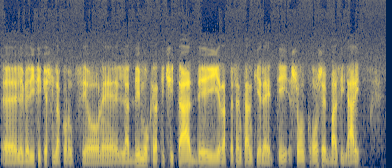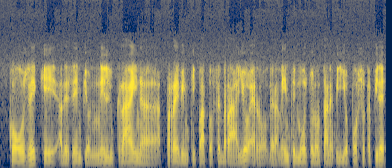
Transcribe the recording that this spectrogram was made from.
eh, le verifiche sulla corruzione, la democraticità dei rappresentanti eletti sono cose basilari, cose che ad esempio nell'Ucraina pre-24 febbraio erano veramente molto lontane, quindi io posso capire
